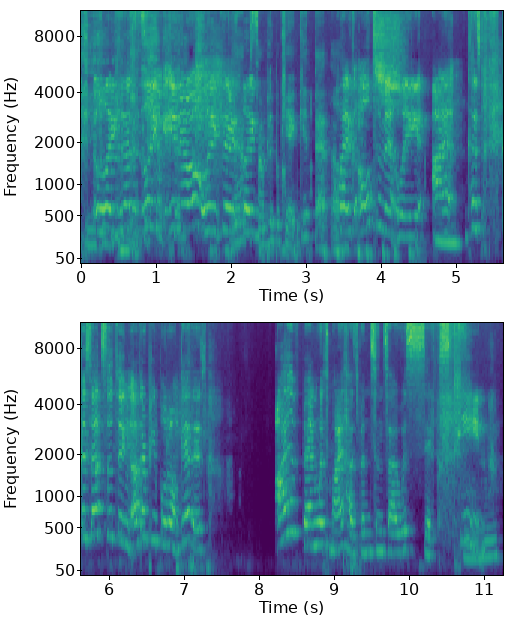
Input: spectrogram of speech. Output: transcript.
Mm-hmm. Like that's like you know like they're Yeah, like some people can't get that though. like ultimately i mm-hmm. because because that's the thing other people don't get is i have been with my husband since i was 16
